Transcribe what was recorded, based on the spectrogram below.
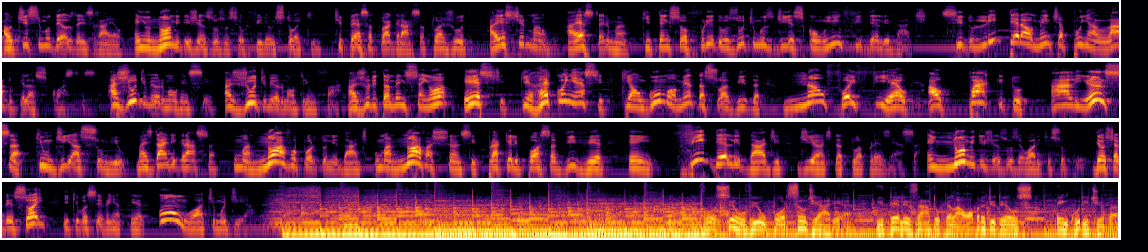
Altíssimo Deus de Israel, em o nome de Jesus, o seu filho, eu estou aqui. Te peço a tua graça, a tua ajuda a este irmão, a esta irmã que tem sofrido os últimos dias com infidelidade, sido literalmente apunhalado pelas costas. Ajude meu irmão vencer, ajude meu irmão triunfar. Ajude também, Senhor, este que reconhece que em algum momento da sua vida não foi fiel ao pacto a aliança que um dia assumiu, mas dá-lhe graça, uma nova oportunidade, uma nova chance para que ele possa viver em fidelidade diante da tua presença. Em nome de Jesus eu oro e te suplico. Deus te abençoe e que você venha ter um ótimo dia. Você ouviu Porção Diária, idealizado pela obra de Deus em Curitiba.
